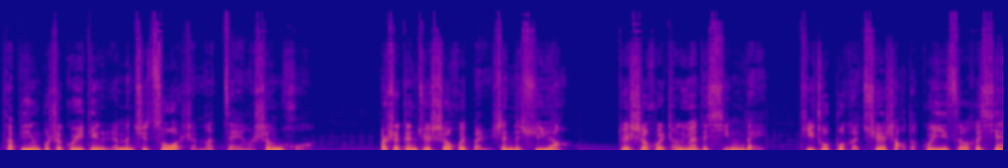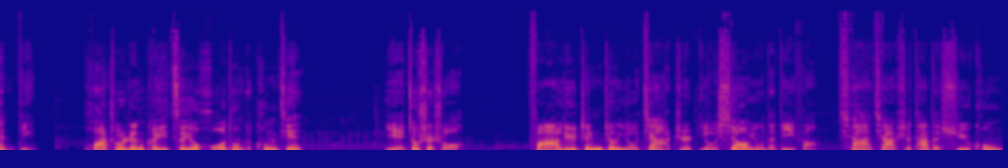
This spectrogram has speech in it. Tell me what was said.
它并不是规定人们去做什么、怎样生活，而是根据社会本身的需要，对社会成员的行为提出不可缺少的规则和限定，画出人可以自由活动的空间。也就是说，法律真正有价值、有效用的地方，恰恰是它的虚空。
